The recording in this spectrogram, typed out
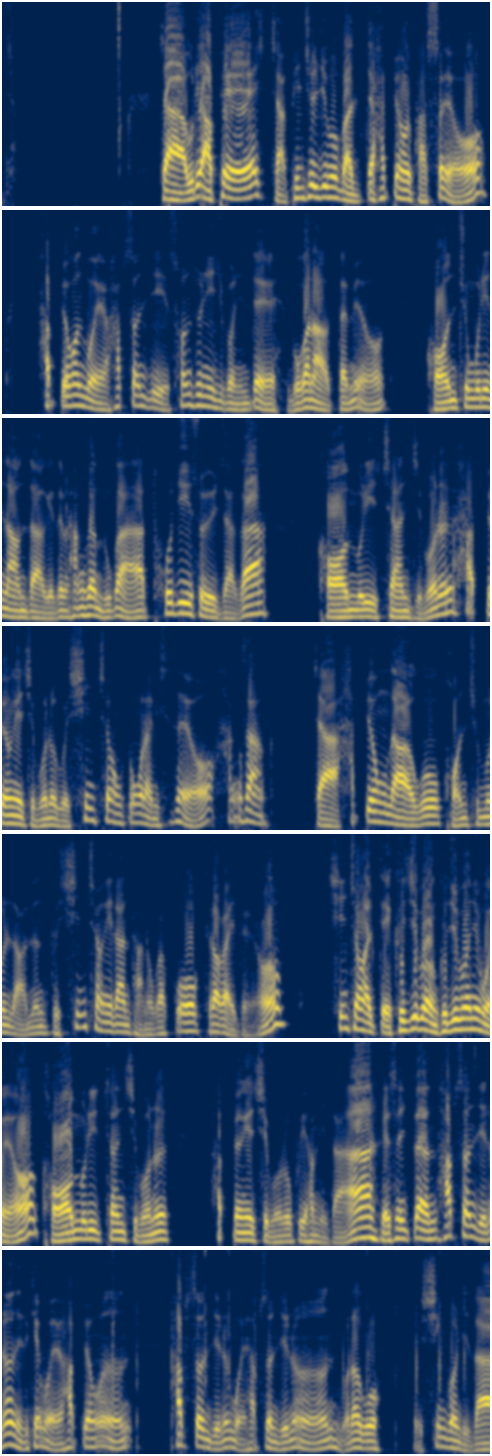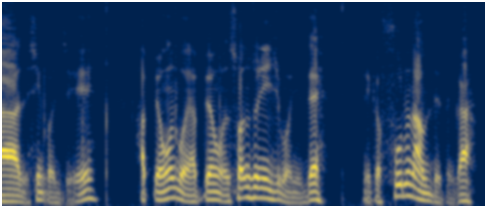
자, 우리 앞에 자 빈출 지문 받을 때 합병을 봤어요. 합병은 뭐예요? 합선지, 선순위 지번인데 뭐가 나왔다면 건축물이 나온다 하게 되면 항상 누가 토지 소유자가 건물이 위치한 지번을 합병의 지번을 그 신청 동그라미 치세요. 항상 자 합병 나오고 건축물 나오면 그 신청이란 단어가 꼭 들어가야 돼요. 신청할 때 그 지번, 그 지번이 뭐예요? 건물이 위치한 지번을 합병의 지번으로 부여합니다. 그래서 일단 합선지는 이렇게 뭐예요? 합병은 합선지는 뭐예요? 합선지는 뭐라고? 신건지다. 신건지. 합병은 뭐야? 합병은 선순위 지번인데 그러니까 후로 나오면 되든가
